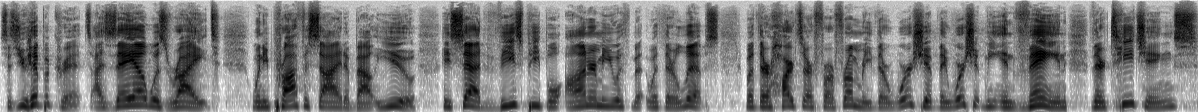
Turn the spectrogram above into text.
He says, You hypocrites, Isaiah was right when he prophesied about you. He said, These people honor me with, with their lips, but their hearts are far from me. Their worship, they worship me in vain. Their teachings,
